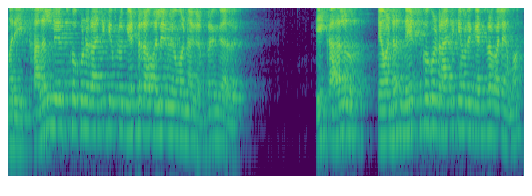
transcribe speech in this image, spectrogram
మరి కళలు నేర్చుకోకుండా రాజకీయంలోకి ఎంటర్ అవ్వలేమేమో నాకు అర్థం కాదు. ఈ కళలు ఏమంటారు? నేర్చుకోకుండా రాజకీయంలోకి ఎంటర్ అవ్వలేమా.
